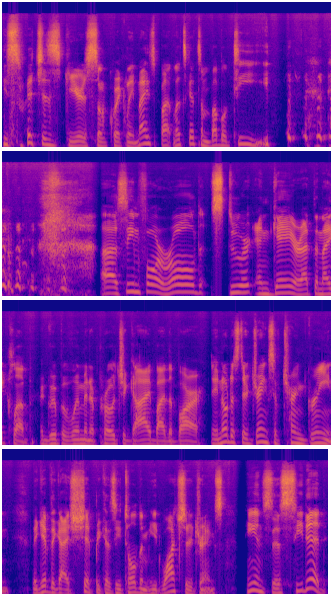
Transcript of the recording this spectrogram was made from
He switches gears so quickly. Nice butt. Let's get some bubble tea. uh, scene four Roald. Stewart and Gay are at the nightclub. A group of women approach a guy by the bar. They notice their drinks have turned green. They give the guy shit because he told them he'd watch their drinks. He insists he did,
